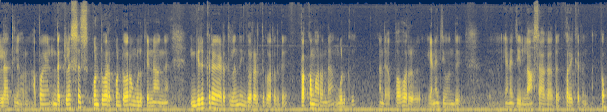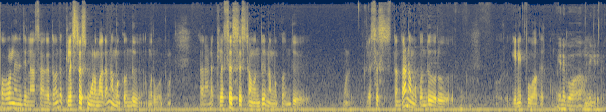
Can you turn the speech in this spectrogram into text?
எல்லாத்துலேயும் வருங்க. அப்போ இந்த கிளஸ்டர்ஸ் கொண்டு வர கொண்டு வர உங்களுக்கு என்ன ஆகுங்க இங்கே இருக்கிற இடத்துலேருந்து இங்கே ஒரு இடத்துக்கு வர்றதுக்கு பக்கமாக இருந்தால் உங்களுக்கு அந்த பவர் எனர்ஜி வந்து எனர்ஜி லாஸ் ஆகாத குறைக்கிறதுங்க அப்போ பவர் எனர்ஜி லாஸ் ஆகாத வந்து கிளஸ்டர்ஸ் மூலமாக தான் நமக்கு வந்து உருவாக்கணும். அதனால் கிளஸ்டர் சிஸ்டம் வந்து நமக்கு வந்து கிளஸ்டர் சிஸ்டம் தான் நமக்கு வந்து ஒரு ஒரு இணைப்புவாக இருக்கும். எனக்கு வந்து இருக்கிற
